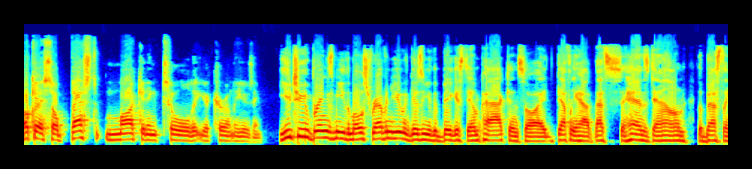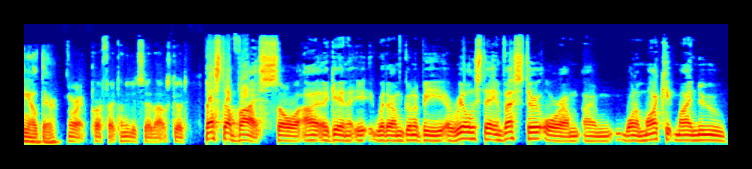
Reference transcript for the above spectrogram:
Okay, so best marketing tool that you're currently using. YouTube brings me the most revenue and gives me the biggest impact, and so I definitely have that's hands down the best thing out there. All right, perfect. I knew you'd say that. was good. Best advice. So, I, again, it, whether I'm going to be a real estate investor or I'm, I'm want to market my new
